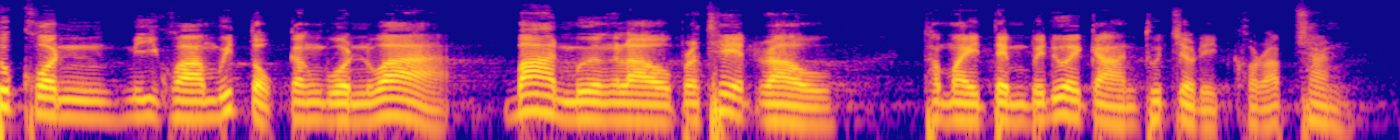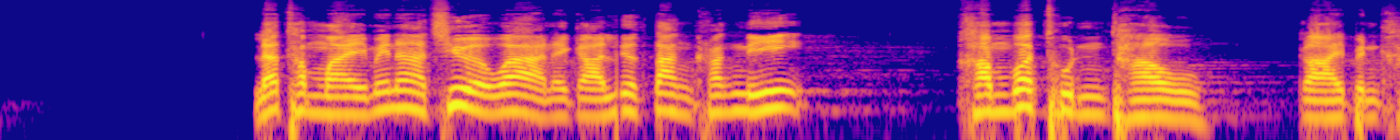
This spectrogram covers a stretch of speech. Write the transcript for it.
ทุกๆ คนมีความวิตกกังวลว่าบ้านเมืองเราประเทศเราทำไมเต็มไปด้วยการทุจริตคอร์รัปชันและทำไมไม่น่าเชื่อว่าในการเลือกตั้งครั้งนี้คำว่าทุนเทากลายเป็นค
